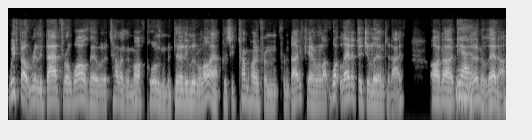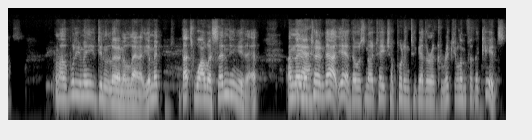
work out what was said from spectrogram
we felt really bad for a while there. We were telling him off, calling him a dirty little liar because he'd come home from from daycare and we're like, "What letter did you learn today?" Oh no, I didn't Yeah. learn a letter. I'm like, what do you mean you didn't learn a letter? You meant that's why we're sending you there. And then Yeah. it turned out, yeah, there was no teacher putting together a curriculum for the kids.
